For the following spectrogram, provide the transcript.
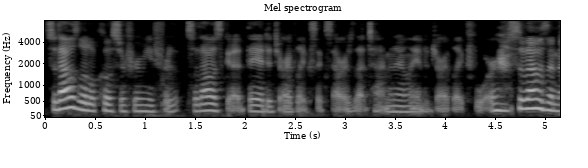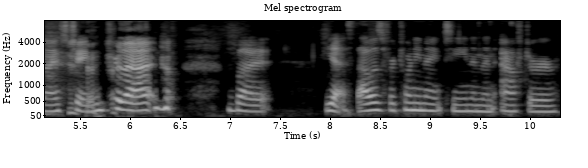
so that was a little closer for me for so that was good. They had to drive like six hours that time, and I only had to drive like four. So that was a nice change for that. But yes, that was for 2019, and then after.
